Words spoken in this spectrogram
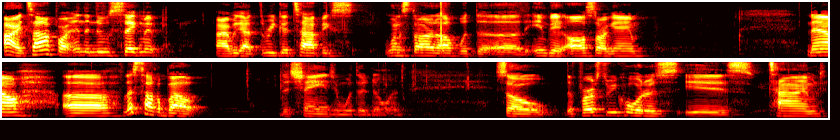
All right, time for our in the news segment. All right, we got three good topics. We want to start it off with the uh, the NBA All Star Game. Now, uh, let's talk about the change and what they're doing. So the first three quarters is timed.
